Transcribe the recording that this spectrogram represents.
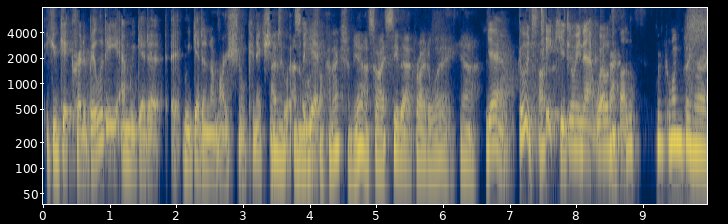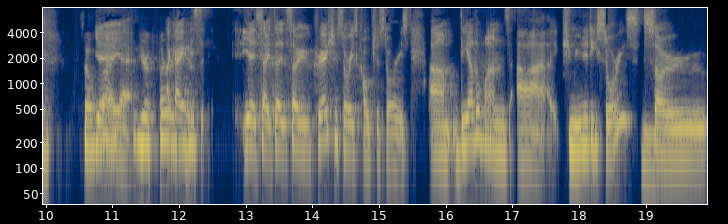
you get credibility and we get a we get an emotional connection An, to it. an So emotional yeah, connection. Yeah. So I see that right away. Yeah. yeah, good. Uh, Tick, you're doing that. Well done. One thing right. So Yeah, right, yeah. Your third. Okay. s- Yeah, so, so so creation stories, culture stories. Um, the other ones are community stories. Hmm. So,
